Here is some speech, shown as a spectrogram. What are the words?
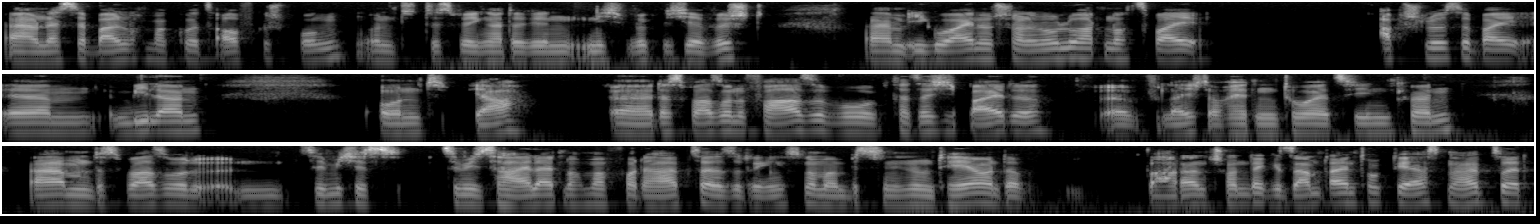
Ähm, da ist der Ball noch mal kurz aufgesprungen und deswegen hat er den nicht wirklich erwischt. Ähm, Iguain und Cialanolo hatten noch zwei Abschlüsse bei ähm, Milan und ja, äh, das war so eine Phase, wo tatsächlich beide äh, vielleicht auch hätten ein Tor erzielen können. Ähm, das war so ein ziemliches, ziemliches Highlight nochmal vor der Halbzeit. Also da ging es nochmal ein bisschen hin und her und da war dann schon der Gesamteindruck der ersten Halbzeit,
